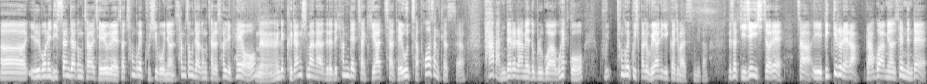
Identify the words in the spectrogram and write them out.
어, 일본의 닛산 자동차와 제휴를 해서 1995년 삼성 자동차를 설립해요. 네. 근데 그 당시만 하더라도 현대차, 기아차, 대우차 포화 상태였어요. 다 반대를 함에도 불구하고 했고 1998년 외환위기까지 맞습니다. 그래서 DJ 시절에 자, 이 빅딜을 해라라고 하면서 했는데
